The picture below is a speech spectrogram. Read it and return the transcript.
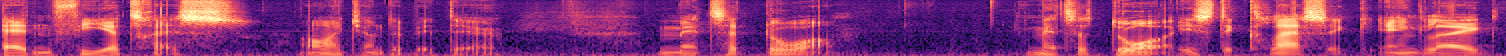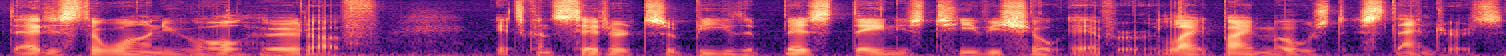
1864. Oh, I jumped a bit there. Matador. Matador is the classic, and like that is the one you've all heard of it's considered to be the best Danish TV show ever, like by most standards.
